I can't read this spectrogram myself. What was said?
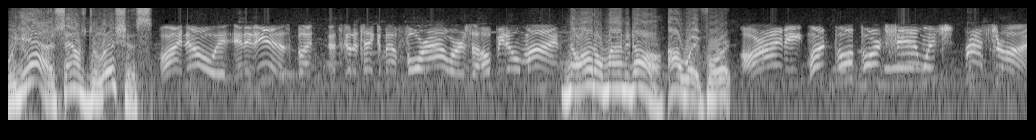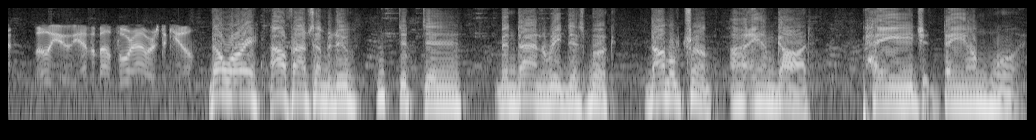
Well, yeah, it sounds delicious. Well, I know, it, and it is, but that's gonna take about four hours. I hope you don't mind. No, I don't mind at all. I'll wait for it. Alrighty, one pulled pork sandwich restaurant. Will you? You have about four hours to kill. Don't worry, I'll find something to do. Been dying to read this book. Donald Trump, I Am God. Page damn one.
